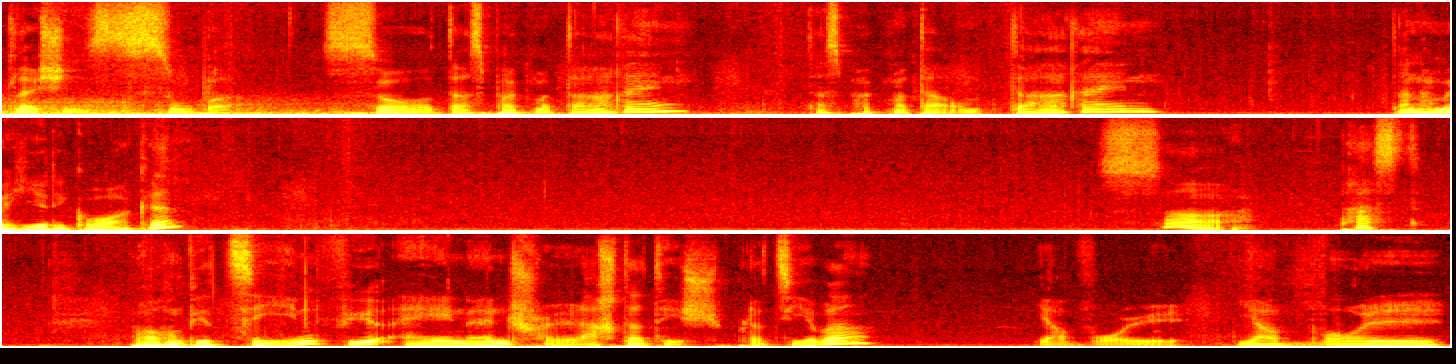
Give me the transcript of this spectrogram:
Und löschen. Super. So, das packen wir da rein. Das packen wir da und da rein. Dann haben wir hier die Gurke. So, passt. Brauchen wir 10 für einen Schlachtertisch. Platzierbar? Jawohl, jawohl.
